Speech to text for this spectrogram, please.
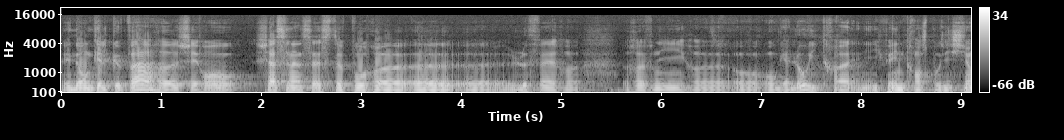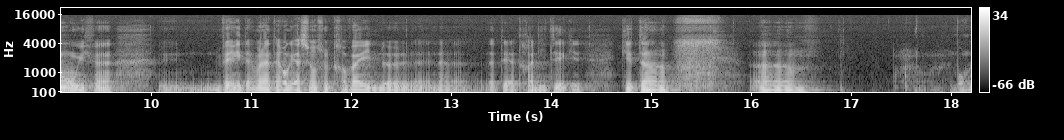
Et donc quelque part, euh, Chéreau chasse l'inceste pour le faire revenir au, galop. Il, fait une transposition où il fait une véritable interrogation sur le travail de la, théâtralité, qui est un bon,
